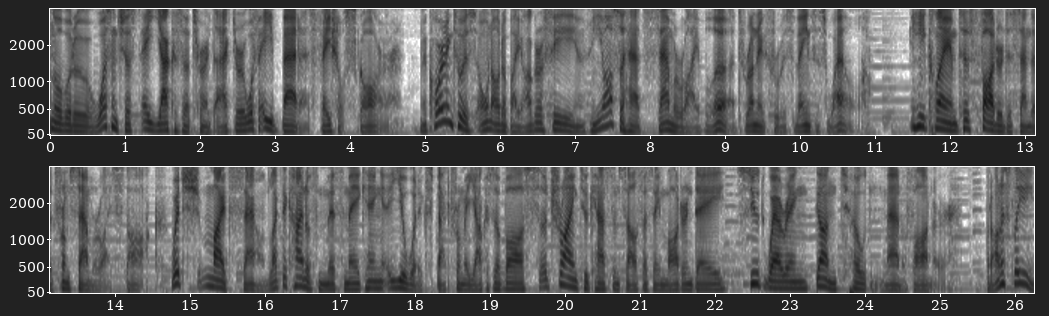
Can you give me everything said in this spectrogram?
Noboru wasn't just a Yakuza turned actor with a badass facial scar. According to his own autobiography, he also had samurai blood running through his veins as well. He claimed his father descended from samurai stock, which might sound like the kind of myth making you would expect from a Yakuza boss trying to cast himself as a modern day, suit wearing, gun toting man of honor. But honestly,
